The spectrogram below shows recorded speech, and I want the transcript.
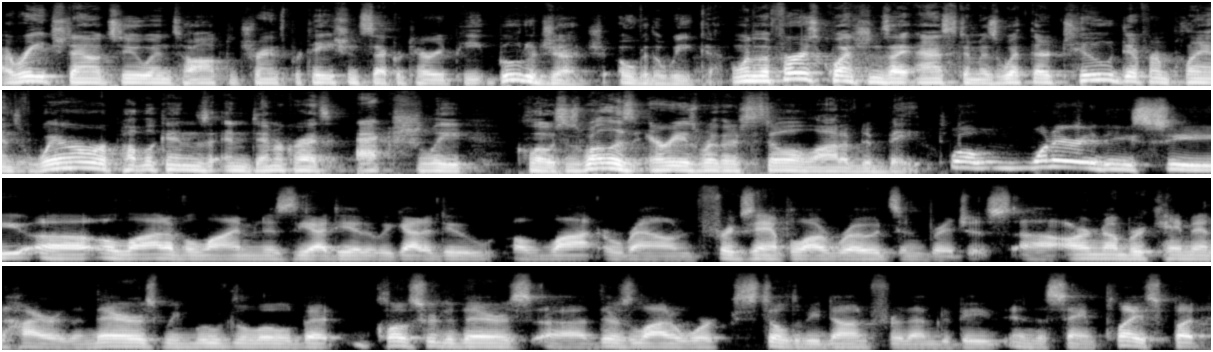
I reached out to and talked to Transportation Secretary Pete Buttigieg over the weekend. One of the first questions I asked him is with their two different plans, where are Republicans and Democrats actually close, as well as areas where there's still a lot of debate? Well, one area that you see uh, a lot of alignment is the idea that we got to do a lot around, for example, our roads and bridges. Uh, our number came in higher than theirs. We moved a little bit closer to theirs. Uh, there's a lot of work still to be done for them to be in the same place, but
